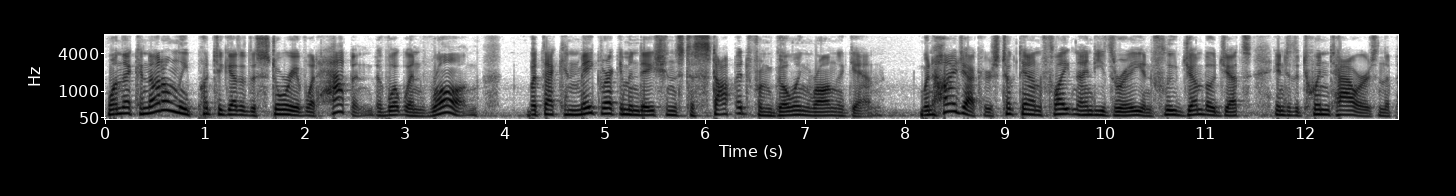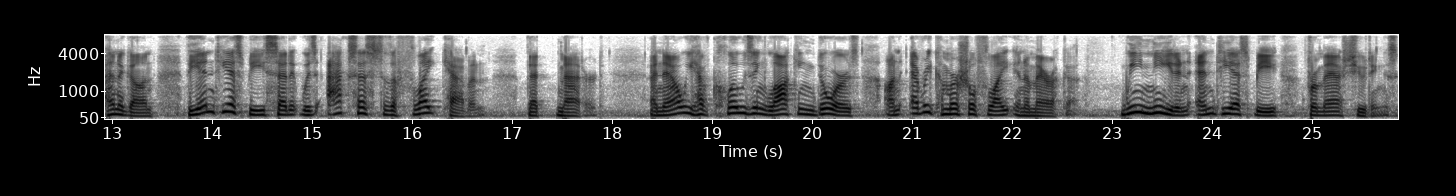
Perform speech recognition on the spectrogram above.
one that can not only put together the story of what happened, of what went wrong, but that can make recommendations to stop it from going wrong again. When hijackers took down Flight 93 and flew jumbo jets into the Twin Towers in the Pentagon, the NTSB said it was access to the flight cabin that mattered. And now we have closing, locking doors on every commercial flight in America. We need an NTSB for mass shootings,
